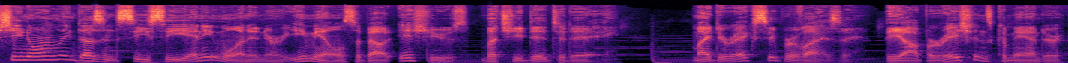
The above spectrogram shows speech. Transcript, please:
She normally doesn't CC anyone in her emails about issues, but she did today. My direct supervisor, the operations commander,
